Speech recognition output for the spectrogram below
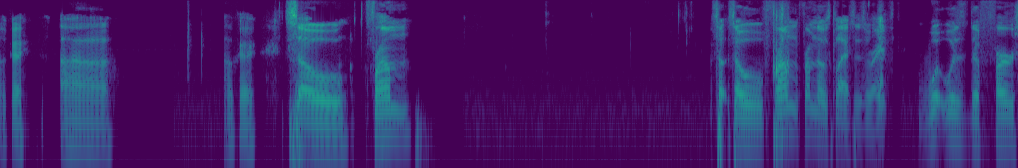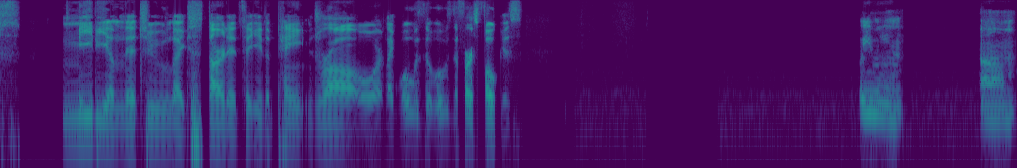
Okay. Uh. Okay. So from. So so from from those classes, right? What was the first medium that you like started to either paint, draw, or like what was the what was the first focus? What you mean? Um,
